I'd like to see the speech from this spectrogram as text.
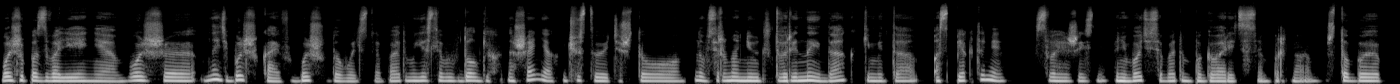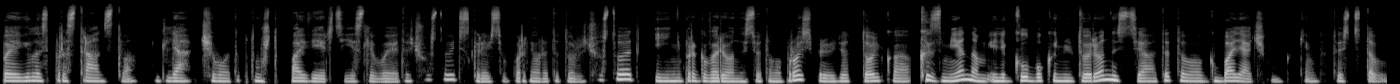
больше позволения, больше, знаете, больше кайфа, больше удовольствия. Поэтому если вы в долгих отношениях чувствуете, что, ну, все равно не удовлетворены, да, какими-то аспектами своей жизни, то не бойтесь об этом поговорить со своим партнером, чтобы появилось пространство для чего-то. Потому что, поверьте, если вы это чувствуете, скорее всего, партнер это тоже чувствует, и непроговоренность в этом вопросе приведет только к изменам или к глубокой неудовлетворенности, а от этого к болячкам каким-то. То есть это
